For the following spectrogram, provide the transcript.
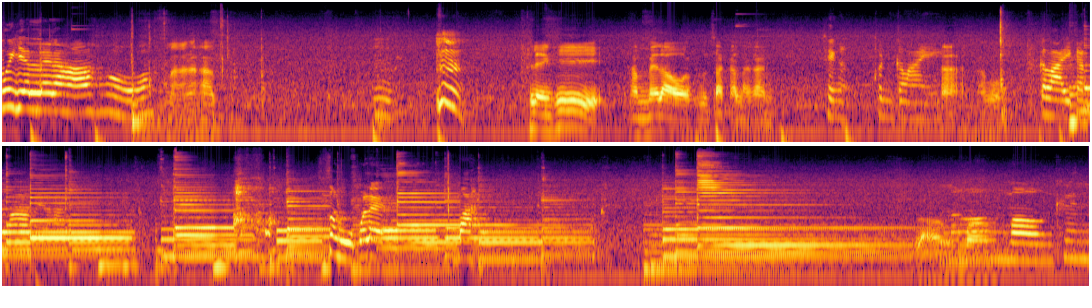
มือเย็นเลยนะคะโอ้โหมานะครับ อืมเพลงที่ทำให้เรารู้จักกันแล้วกันเพลงอะคนไกล อ่าครับผม ไกลกันมากเลยนะคะ สูงมาเลย มา ลองลมอองงมองขึ้น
